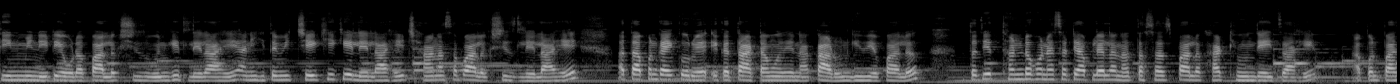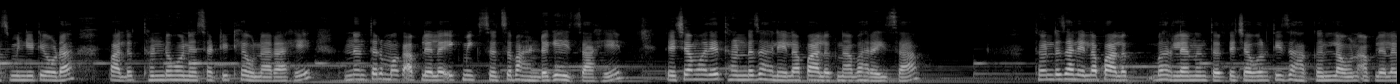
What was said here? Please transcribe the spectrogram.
तीन मिनिट एवढा पालक शिजवून घेतलेला आहे आणि इथं मी चेकही केलेला आहे छान असा पालक शिजलेला आहे. आता आपण काय करूया एका ताटामध्ये ना काढून घेऊया पालक. आता ते थंड होण्यासाठी आपल्याला ना तसाच पालक हा ठेवून द्यायचा आहे. आपण पाच मिनिट एवढा पालक थंड होण्यासाठी ठेवणार आहे. नंतर मग आपल्याला एक मिक्सरचं भांडं घ्यायचं आहे. त्याच्यामध्ये थंड झालेला पालक ना भरायचा. थंड झालेला पालक भरल्यानंतर त्याच्यावरती झाकण लावून आपल्याला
